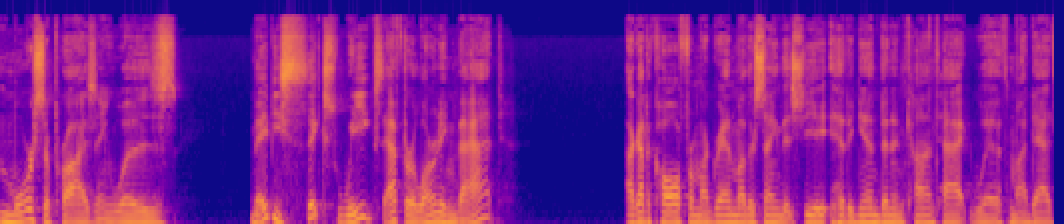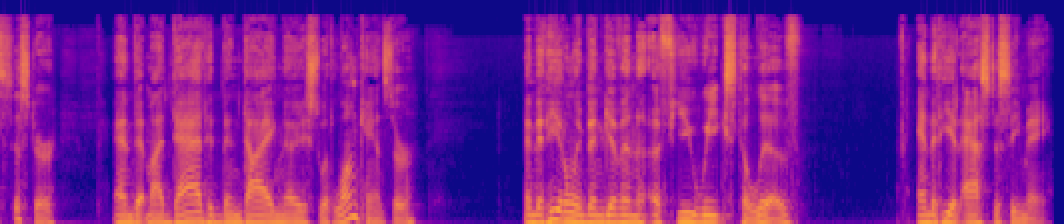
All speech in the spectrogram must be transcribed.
more surprising was maybe six weeks after learning that, I got a call from my grandmother saying that she had again been in contact with my dad's sister and that my dad had been diagnosed with lung cancer and that he had only been given a few weeks to live and that he had asked to see me.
